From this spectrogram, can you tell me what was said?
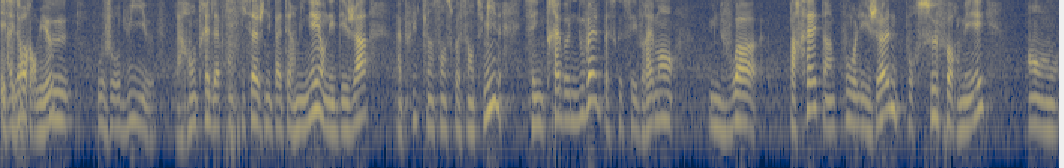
Et c'est encore mieux. Aujourd'hui, euh, la rentrée de l'apprentissage n'est pas terminée. On est déjà à plus de 560 000. C'est une très bonne nouvelle parce que c'est vraiment une voie parfaite hein, pour les jeunes pour se former en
